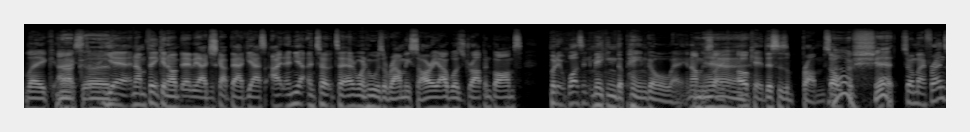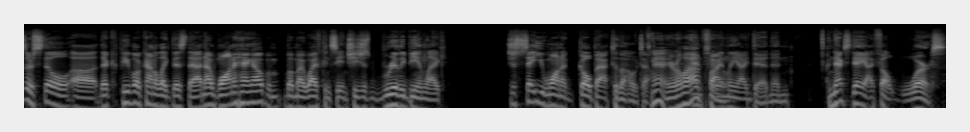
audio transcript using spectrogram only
Like I Not st- good. yeah, and I'm thinking, oh, maybe I just got bad gas. I, and yeah, and to, to everyone who was around me, sorry, I was dropping bombs, but it wasn't making the pain go away. And I'm just Yeah. like, okay, this is a problem. So oh shit! so my friends are still uh they're people are kind of like this that and i want to hang out but, but my wife can see and she's just really being like just say you want to go back to the hotel Yeah, you're allowed and to. finally i did and next day i felt worse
